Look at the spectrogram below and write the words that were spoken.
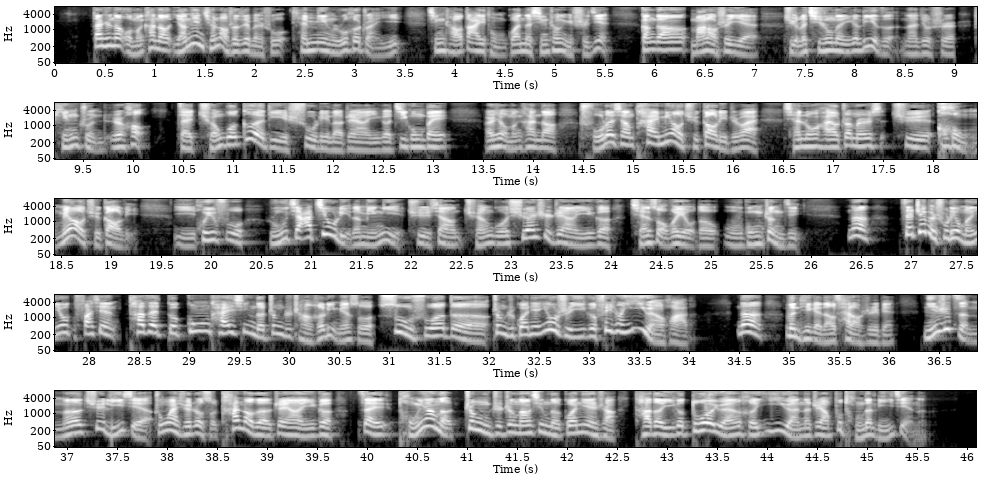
但是呢，我们看到杨念群老师的这本书《天命如何转移：清朝大一统观的形成与实践》，刚刚马老师也举了其中的一个例子，那就是平准之后，在全国各地树立了这样一个记功碑，而且我们看到，除了向太庙去告礼之外，乾隆还要专门去孔庙去告礼，以恢复儒家旧礼的名义去向全国宣示这样一个前所未有的武功政绩。那。在这本书里，我们又发现他在个公开性的政治场合里面所诉说的政治观念，又是一个非常一元化的。那问题给到蔡老师这边，您是怎么去理解中外学者所看到的这样一个在同样的政治正当性的观念上，它的一个多元和一元的这样不同的理解呢？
